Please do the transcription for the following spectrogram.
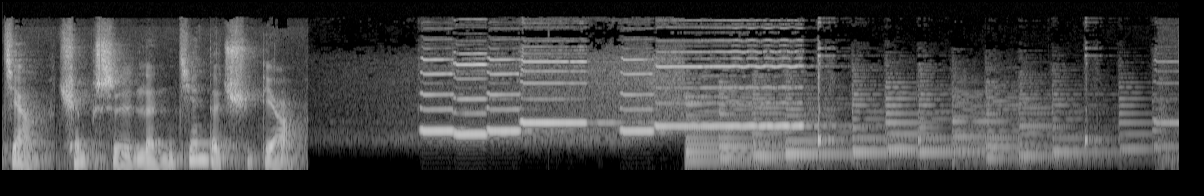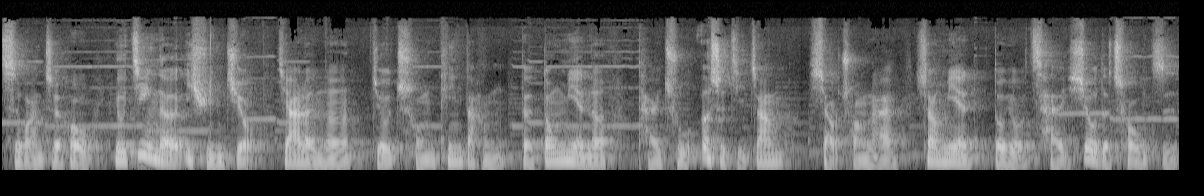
降，全不是人间的曲调。吃完之后，又敬了一巡酒，家人呢就从厅堂的东面呢抬出二十几张小床来，上面都有彩绣的绸子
